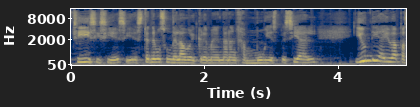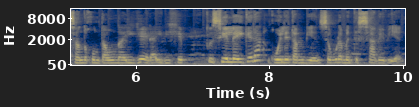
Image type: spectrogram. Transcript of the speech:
sí, sí, sí, es, sí es. Tenemos un helado de crema de naranja muy especial. Y un día iba pasando junto a una higuera y dije, pues si la higuera huele tan bien, seguramente sabe bien.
